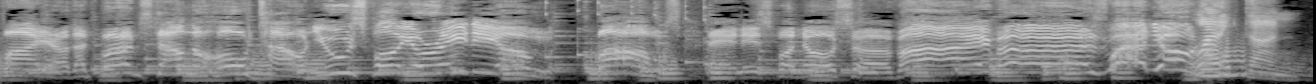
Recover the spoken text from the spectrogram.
fire that burns down the whole town, used for uranium bombs. N is for no survivors when you Plankton.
